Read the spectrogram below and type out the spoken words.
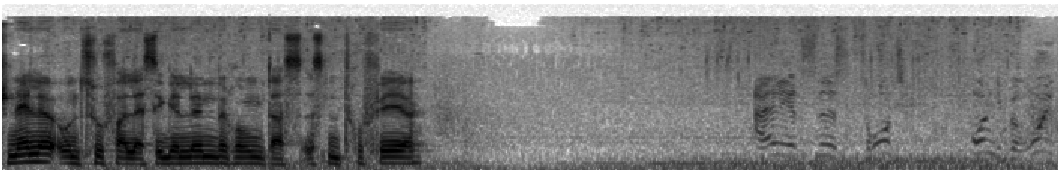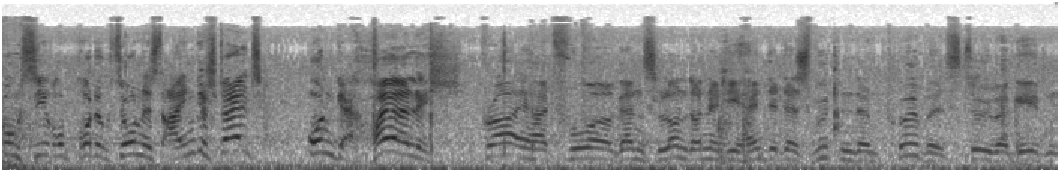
Schnelle und zuverlässige Linderung, das ist eine Trophäe. Allianzen ist tot und die Beruhigungssiruppproduktion ist eingestellt? Ungeheuerlich! Fry hat vor, ganz London in die Hände des wütenden Pöbels zu übergeben.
